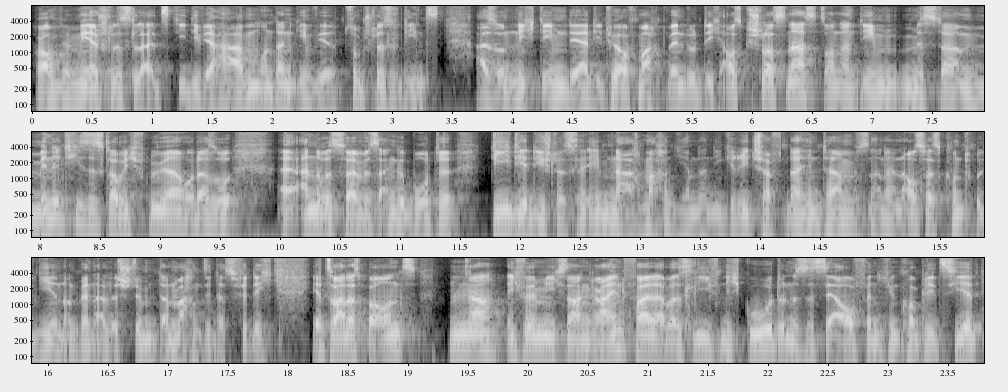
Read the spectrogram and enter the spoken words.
brauchen wir mehr Schlüssel als die, die wir haben. Und dann gehen wir zum Schlüsseldienst. Also nicht dem, der die Tür aufmacht, wenn du dich ausgeschlossen hast, sondern dem Mr. Minute hieß es, glaube ich, früher oder so, äh, andere Serviceangebote, die dir die Schlüssel eben nachmachen. Die haben dann die Gerätschaften dahinter, müssen dann deinen Ausweis kontrollieren und wenn alles stimmt, dann machen sie das für dich. Jetzt war das bei uns, na, ich will nicht sagen Reinfall, aber es lief lief nicht gut und es ist sehr aufwendig und kompliziert.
